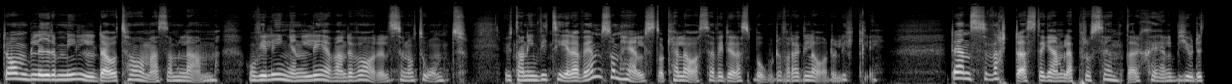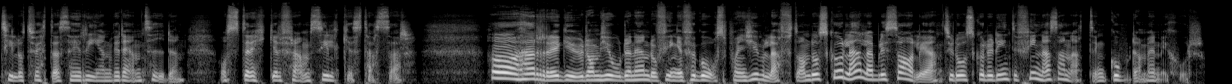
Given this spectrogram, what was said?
De blir milda och tama som lamm och vill ingen levande varelse något ont, utan invitera vem som helst och kalasa vid deras bord och vara glad och lycklig. Den svartaste gamla procentarsjäl bjuder till att tvätta sig ren vid den tiden och sträcker fram silkestassar. Åh, herregud, om jorden ändå finge förgås på en julafton, då skulle alla bli saliga, ty då skulle det inte finnas annat än goda människor.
